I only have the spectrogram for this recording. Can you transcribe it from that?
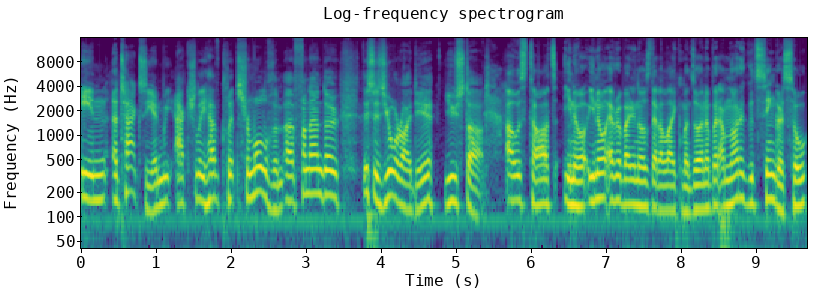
in a taxi, and we actually have clips from all of them. Uh, Fernando, this is your idea. You start. I was taught, you know, you know, everybody knows that I like Madonna, but I'm not a good singer, so.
